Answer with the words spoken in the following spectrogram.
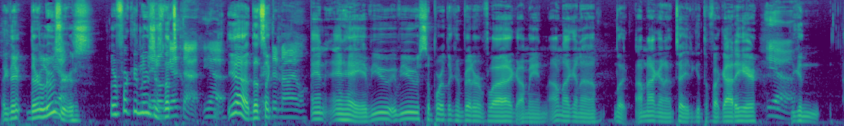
Like they're they're losers. They're fucking They losers. don't That's get that. Yeah. yeah. That's They're like denial. and and hey, if you if you support the Confederate flag, I mean, I'm not gonna look. I'm not gonna tell you to get the fuck out of here. Yeah. You can.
